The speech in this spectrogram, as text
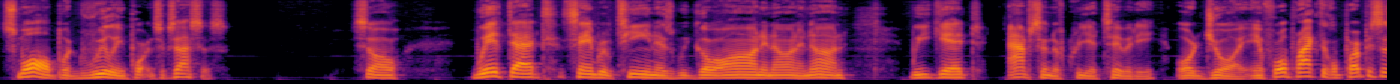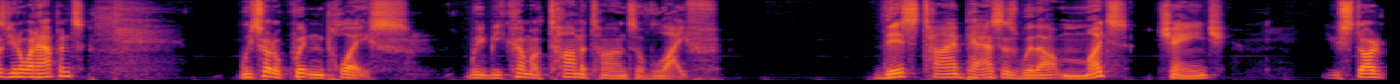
small but really important successes. So, with that same routine as we go on and on and on, we get absent of creativity or joy. And for all practical purposes, you know what happens? We sort of quit in place. We become automatons of life. This time passes without much change. You start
